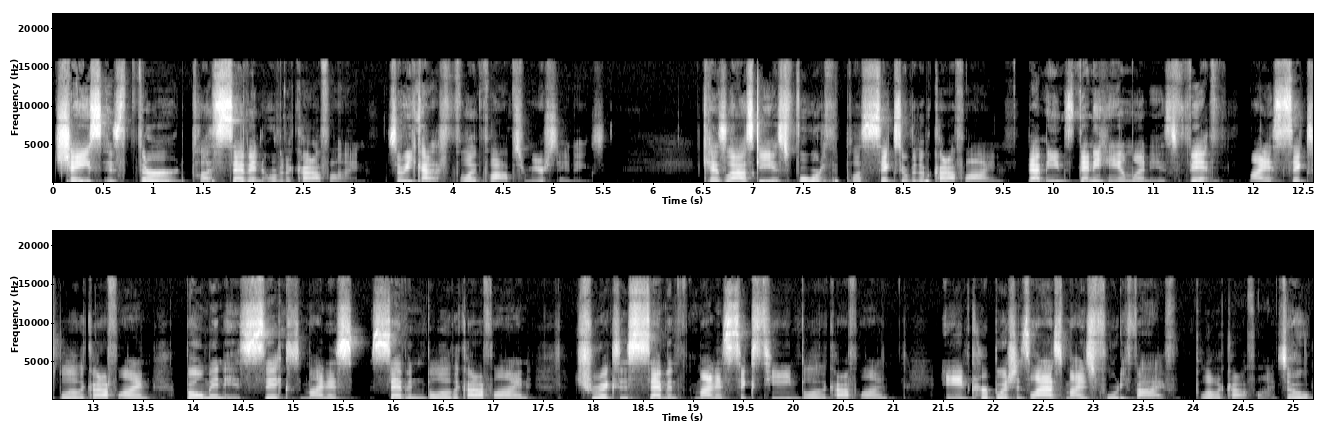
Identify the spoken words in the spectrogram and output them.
Chase is third, plus seven over the cutoff line. So he kind of flip flops from your standings. Keselowski is fourth, plus six over the cutoff line. That means Denny Hamlin is fifth, minus six below the cutoff line. Bowman is six, minus seven below the cutoff line. Truex is seventh, minus 16 below the cutoff line. And Kurt Busch is last, minus 45 below the cutoff line. So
